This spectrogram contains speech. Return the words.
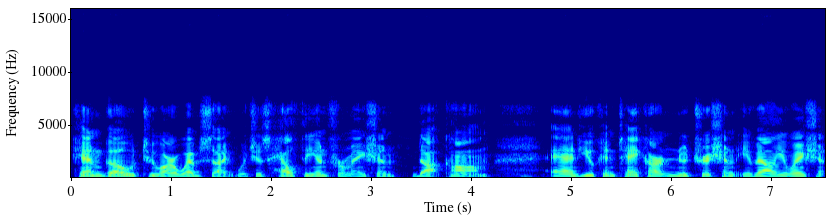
can go to our website, which is healthyinformation.com, and you can take our nutrition evaluation.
